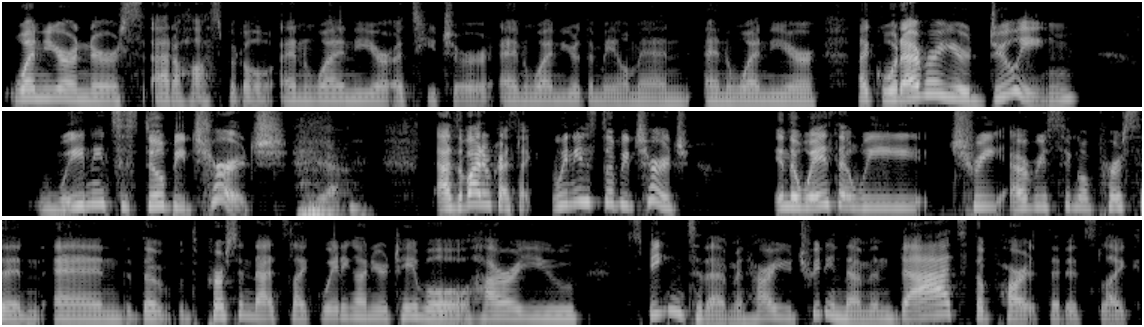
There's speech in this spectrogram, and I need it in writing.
when you're a nurse at a hospital and when you're a teacher and when you're the mailman and when you're like whatever you're doing we need to still be church yeah as a body of Christ, like we need to still be church in the ways that we treat every single person and the, the person that's like waiting on your table. How are you speaking to them and how are you treating them? And that's the part that it's like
